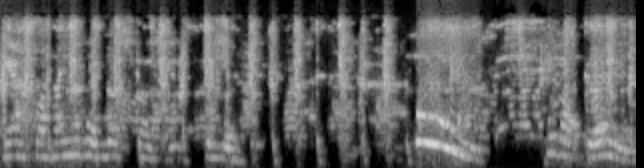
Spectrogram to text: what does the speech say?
Hands behind your head. Let's stretch it. Good. Woo! Look at that.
